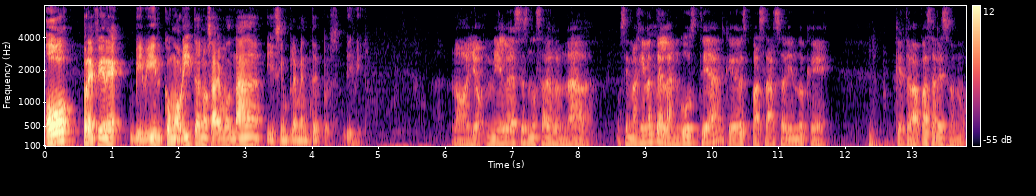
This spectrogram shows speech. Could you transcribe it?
O prefiere vivir como ahorita, no sabemos nada y simplemente pues vivir. No, yo mil veces no saber nada. O sea, imagínate la angustia que debes pasar sabiendo que, que te va a pasar eso, ¿no?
